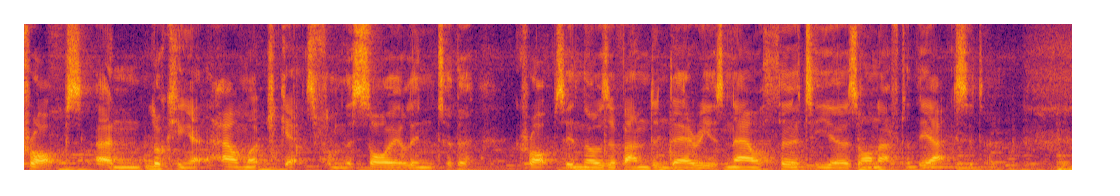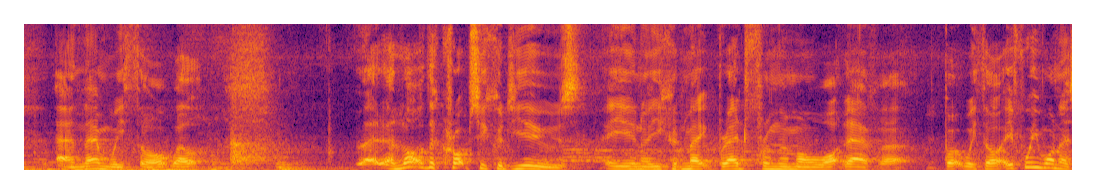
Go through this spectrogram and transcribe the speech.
crops and looking at how much gets from the soil into the crops in those abandoned areas now 30 years on after the accident. And then we thought, well, a lot of the crops you could use, you know, you could make bread from them or whatever. But we thought if we want to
